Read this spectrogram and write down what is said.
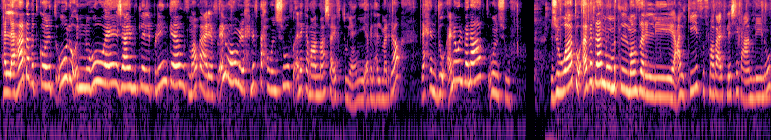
هلأ هذا بدكم تقولوا إنه هو جاي مثل ال Pringles؟ ما بعرف. المهم رح نفتح ونشوف. أنا كمان ما شايفته يعني قبل هالمرة. رح ندوق أنا والبنات ونشوف. جواته ابدا مو مثل المنظر اللي على الكيس بس ما بعرف ليش هيك عاملينه.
